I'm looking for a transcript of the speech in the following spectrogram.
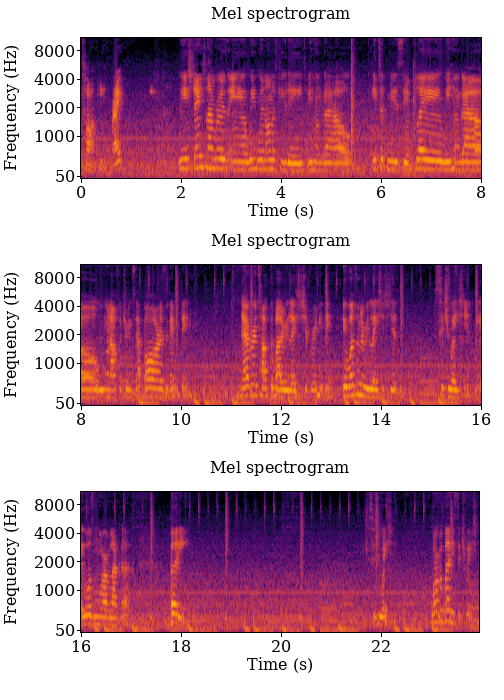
talking, right? We exchanged numbers and we went on a few days. We hung out. He took me to see a play. We hung out. We went out for drinks at bars and everything. Never talked about a relationship or anything. It wasn't a relationship situation. It was more of like a buddy situation more of a buddy situation.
